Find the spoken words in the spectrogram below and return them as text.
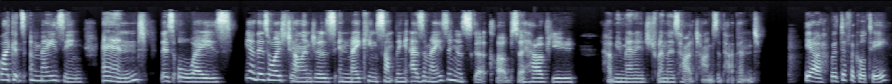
like it's amazing and there's always you know there's always challenges yeah. in making something as amazing as skirt club so how have you how have you managed when those hard times have happened yeah with difficulty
